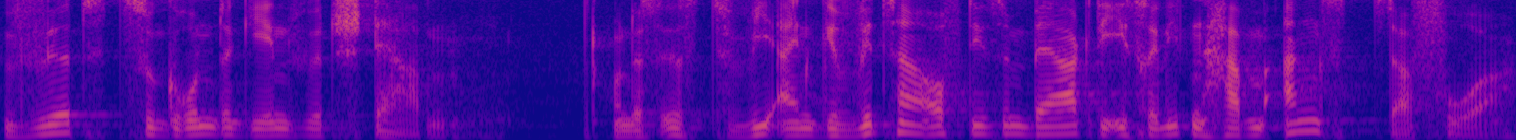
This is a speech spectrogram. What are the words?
wird zugrunde gehen, wird sterben. Und es ist wie ein Gewitter auf diesem Berg. Die Israeliten haben Angst davor.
